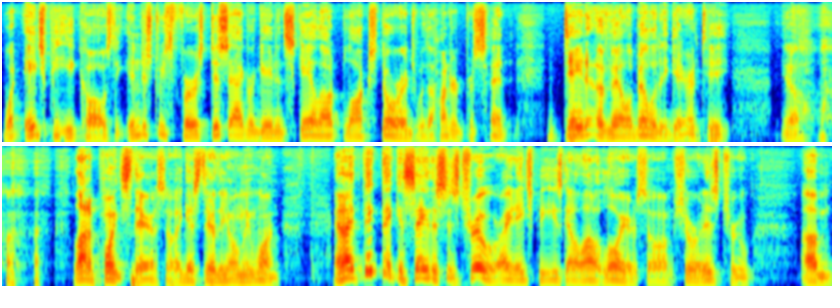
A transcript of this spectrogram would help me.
what HPE calls the industry's first disaggregated scale out block storage with 100% data availability guarantee. You know, a lot of points there. So I guess they're the only one. And I think they can say this is true, right? HPE's got a lot of lawyers, so I'm sure it is true. Um,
